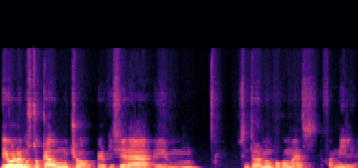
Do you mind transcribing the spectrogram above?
digo, lo hemos tocado mucho, pero quisiera em, centrarme un poco más, familia.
